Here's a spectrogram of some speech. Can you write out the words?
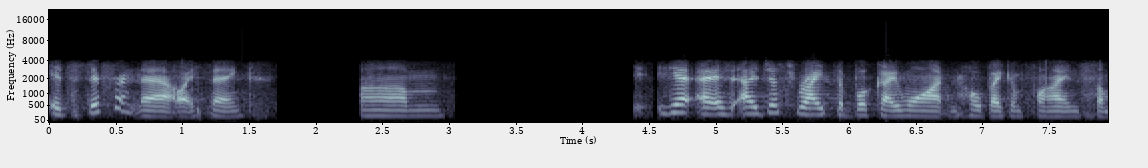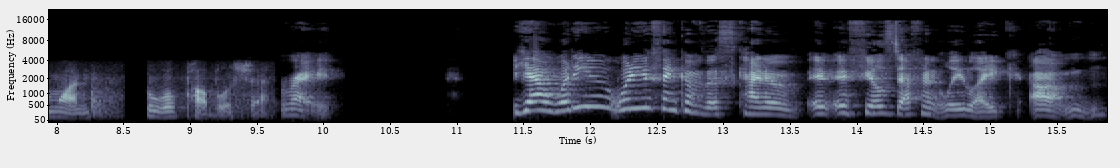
it's different now. I think. Um, yeah, I, I just write the book I want and hope I can find someone who will publish it. Right. Yeah. What do you What do you think of this kind of? It, it feels definitely like um,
